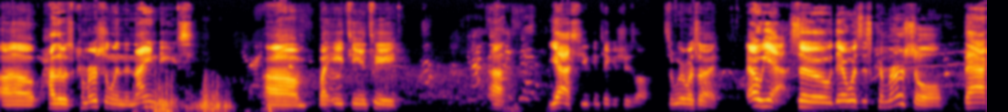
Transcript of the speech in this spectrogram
Uh, how there was a commercial in the 90s um, by AT&T. Uh, yes, you can take your shoes off. So where was I? Oh yeah. So there was this commercial back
